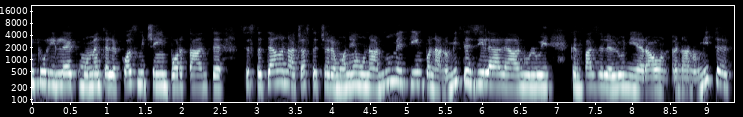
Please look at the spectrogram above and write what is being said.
anotimpurile, cu momentele cosmice importante. Se stătea în această ceremonie un anume timp, în anumite zile ale anului, când fazele lunii erau în anumite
